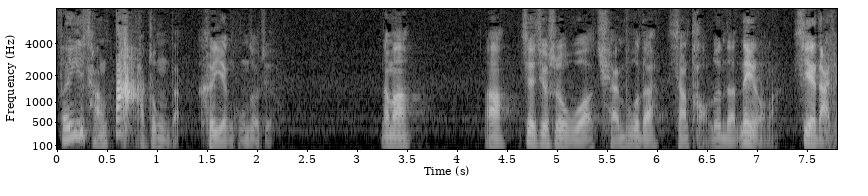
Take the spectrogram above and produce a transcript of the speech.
非常大众的科研工作者。那么，啊，这就是我全部的想讨论的内容了。谢谢大家。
